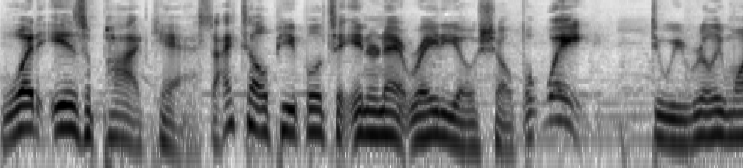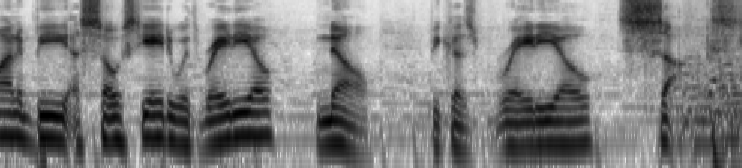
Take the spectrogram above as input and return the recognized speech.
What is a podcast? I tell people it's an internet radio show, but wait, do we really want to be associated with radio? No, because radio sucks.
